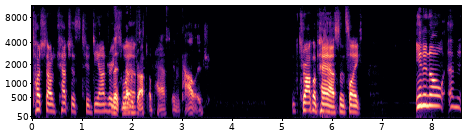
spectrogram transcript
touchdown catches to D'Andre That Swift never dropped a pass in college. drop a pass and it's like you know and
